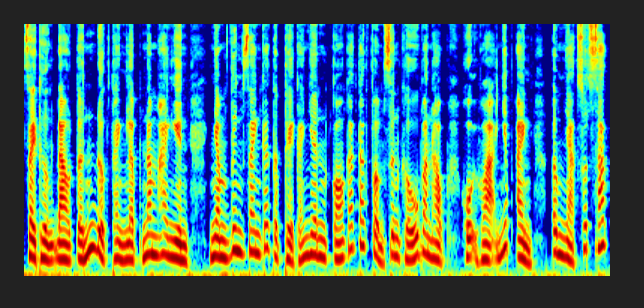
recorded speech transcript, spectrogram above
Giải thưởng Đào Tấn được thành lập năm 2000 nhằm vinh danh các tập thể cá nhân có các tác phẩm sân khấu văn học, hội họa, nhiếp ảnh, âm nhạc xuất sắc,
